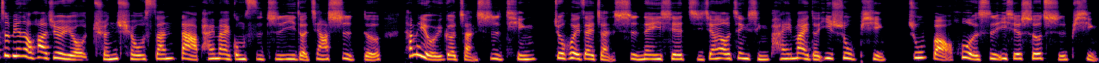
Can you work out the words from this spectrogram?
这边的话，就有全球三大拍卖公司之一的佳士得，他们有一个展示厅，就会在展示那一些即将要进行拍卖的艺术品、珠宝或者是一些奢侈品。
